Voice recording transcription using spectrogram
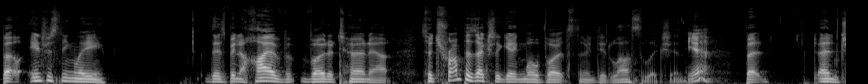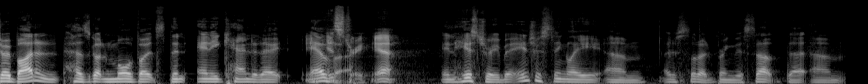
But interestingly, there's been a higher v- voter turnout. So Trump is actually getting more votes than he did last election. Yeah, But and Joe Biden has gotten more votes than any candidate in ever history. Yeah, in history. But interestingly, um, I just thought I'd bring this up that um,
